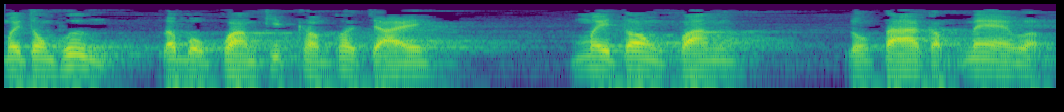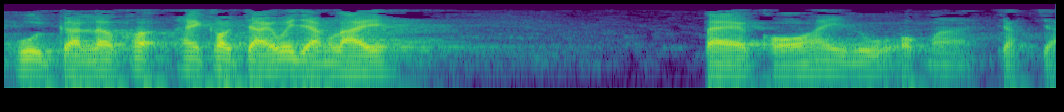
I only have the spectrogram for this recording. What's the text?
ไม่ต้องพึ่ง ระบบความคิดความเข้าใจ ไม่ต้องฟัง หลวงตากับแม่ว่าพูดกันแล้วให้เข้าใจว่าอย่างไร แต่ขอให้รู้ออกมาจากใจ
